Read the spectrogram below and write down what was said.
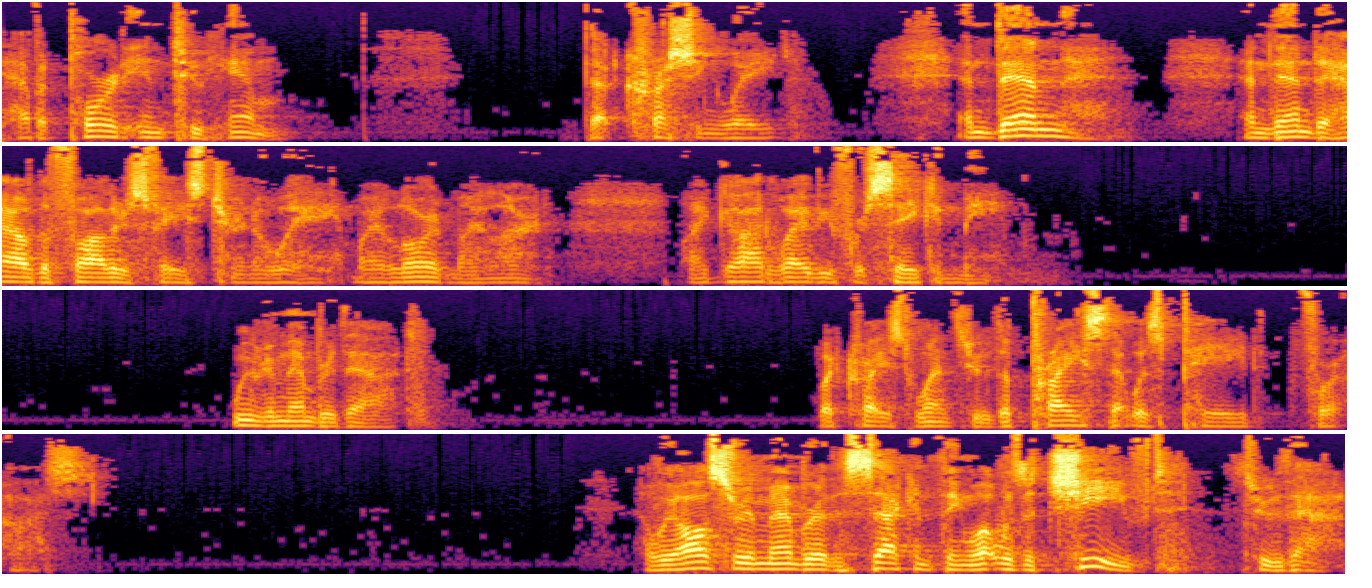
have it poured into him that crushing weight. And then and then to have the father's face turn away. My lord my lord my god why have you forsaken me? We remember that. What christ went through the price that was paid for us. And we also remember the second thing what was achieved through that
